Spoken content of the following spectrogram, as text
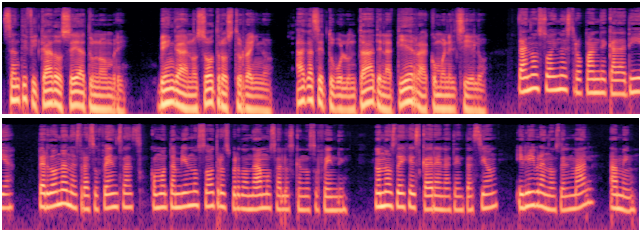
santificado sea tu nombre. Venga a nosotros tu reino. Hágase tu voluntad en la tierra como en el cielo. danos hoy nuestro pan de cada día, perdona nuestras ofensas, como también nosotros perdonamos a los que nos ofenden. No nos dejes caer en la tentación, y líbranos del mal. Amén.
